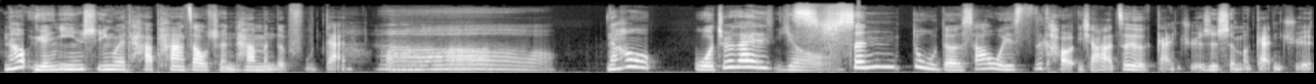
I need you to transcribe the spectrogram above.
然后原因是因为他怕造成他们的负担。哦，然后我就在有。深度的稍微思考一下这个感觉是什么感觉，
